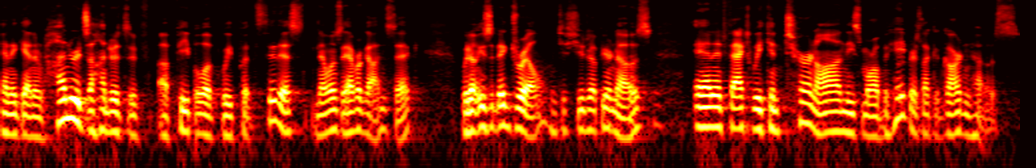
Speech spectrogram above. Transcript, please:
And again, in hundreds and hundreds of, of people have we put through this, no one's ever gotten sick. We don't use a big drill, we just shoot it up your nose. And in fact, we can turn on these moral behaviors like a garden hose.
